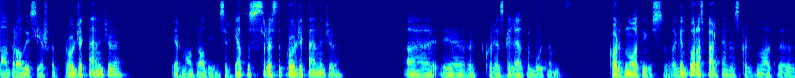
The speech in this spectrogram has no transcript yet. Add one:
man atrodo, jūs ieškot project managerę, ir man atrodo, jums reikėtų susirasti project managerį, ir kuris galėtų būtent koordinuoti jūsų agentūros partnerius, koordinuoti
